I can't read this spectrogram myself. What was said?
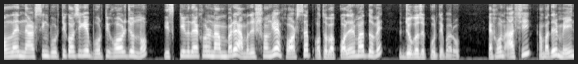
অনলাইন নার্সিং ভর্তি কোচিংয়ে ভর্তি হওয়ার জন্য স্ক্রিনে দেখানো নাম্বারে আমাদের সঙ্গে হোয়াটসঅ্যাপ অথবা কলের মাধ্যমে যোগাযোগ করতে পারো। এখন আসি আমাদের মেইন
